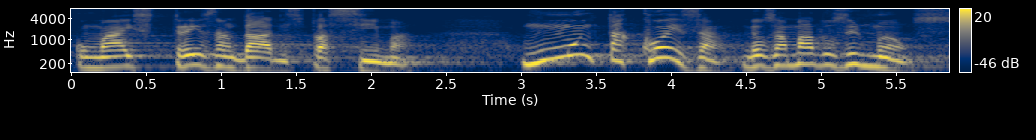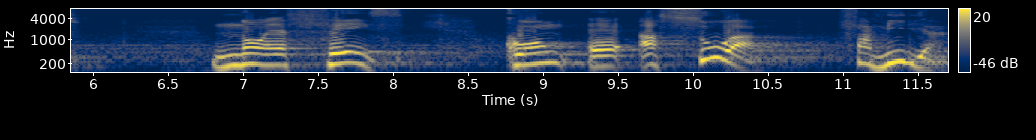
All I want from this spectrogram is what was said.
com mais três andares para cima. Muita coisa, meus amados irmãos, Noé fez com é, a sua família.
